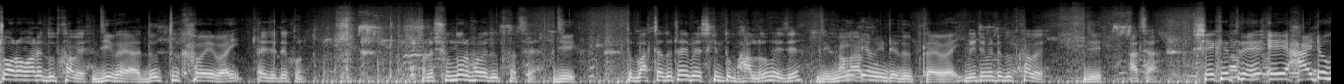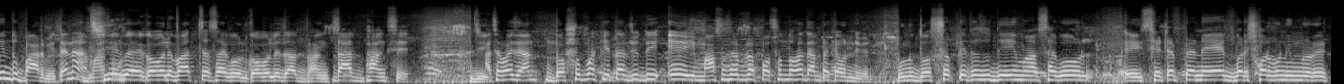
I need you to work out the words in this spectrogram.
চরম আরে দুধ খাবে। জি ভাইয়া দুধ তো খাবেই ভাই। এই যে দেখুন মানে সুন্দরভাবে দুধ খাচ্ছে। জি। তো বাচ্চা দুটাই বেশ কিন্তু ভালো এই যে মিটে মিটে দুধ খায় ভাই। মিটে মিটে দুধ খাবে? জি। আচ্ছা সেক্ষেত্রে এই হাইটও কিন্তু বাড়বে তাই না? জি ভাই কবলে বাচ্চা ছাগল কবলে দাঁত ভাঙছে। দাঁত ভাঙছে। জি। আচ্ছা ভাইজান দর্শক বা ক্রেতার যদি এই মাছ সাহেবটা পছন্দ হয় দামটা কেমন নেবেন? কোনো দর্শক ক্রেতা যদি এই মা ছাগল এই সেট আপটা নেয় একবারে সর্বনিম্ন রেট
